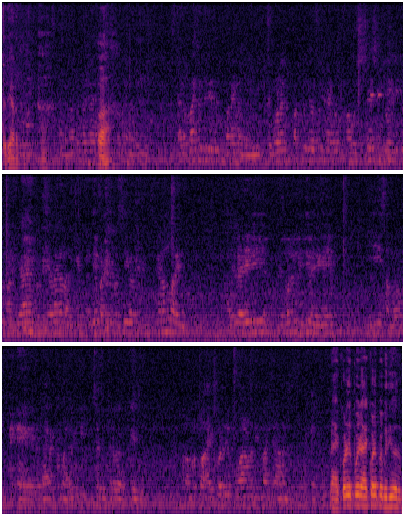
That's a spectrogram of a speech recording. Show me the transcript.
ശരിയാണ് ആ ആ സ്ഥലമാറ്റത്തിൽ ഇത് പറയുന്നുണ്ട് ഈ ട്രിബ്യൂണൽ പത്ത് ദിവസത്തിനകം ഔട്ട്സ്റ്റേഷൻ ജോലിക്ക് മതിയായ മുൻഗണന നൽകി പുതിയ പട്ടിക പ്രസിദ്ധീകരിക്കണമെന്ന് പറയുന്നു. അതിനിടയിൽ ഈ ട്രിബ്യൂണൽ വിധി വരികയും ഈ സംഭവം ഡയറക്ടർ മരവിപ്പിച്ച ഒരു ഉത്തരവ് ഇറക്കുകയും ചെയ്തു. അപ്പോൾ നമ്മളിപ്പോൾ ഹൈക്കോടതിയിൽ പോകാനുള്ള തീരുമാനത്തിലാണല്ലോ. ഹൈക്കോടതി പോയി ഹൈക്കോടതി ഇപ്പോൾ വിധി വന്നു.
